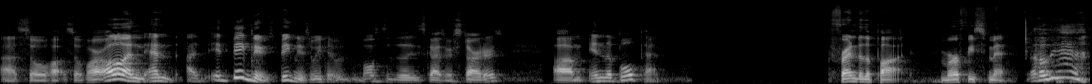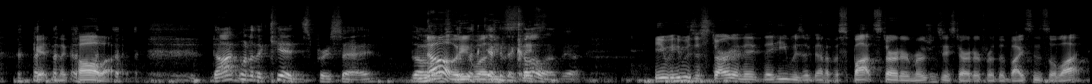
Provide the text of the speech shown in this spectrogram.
Uh, so so far. Oh, and and uh, it, big news, big news. We most of these guys are starters um, in the bullpen. Friend of the pod, Murphy Smith. Oh yeah, getting the call up. Not one of the kids per se. Though no, he was getting the call up. Yeah. He, he was a starter. They, they, he was a kind of a spot starter, emergency starter for the Bison's a lot,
